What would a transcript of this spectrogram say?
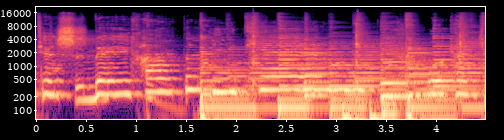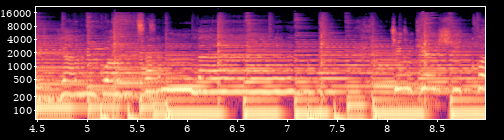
天是美好的一天，我看见阳光灿烂。今天是快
